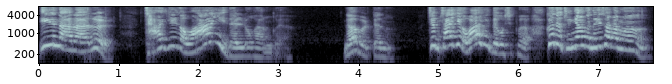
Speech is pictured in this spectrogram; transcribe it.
이 나라를 자기가 왕이 되려고 하는 거야. 내가 볼 때는. 지금 자기가 왕이 되고 싶어요. 근데 중요한 건 이 사람은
